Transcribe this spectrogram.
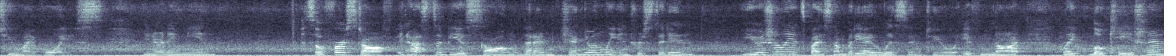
to my voice. You know what I mean? So first off, it has to be a song that I'm genuinely interested in. Usually it's by somebody I listen to. If not, like Location,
